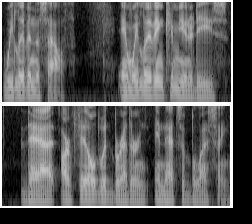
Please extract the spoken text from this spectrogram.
We live in the south and we live in communities that are filled with brethren, and that's a blessing.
